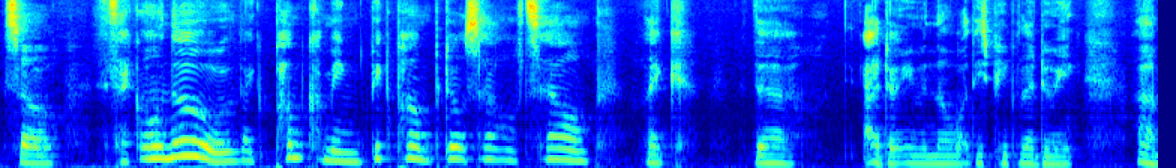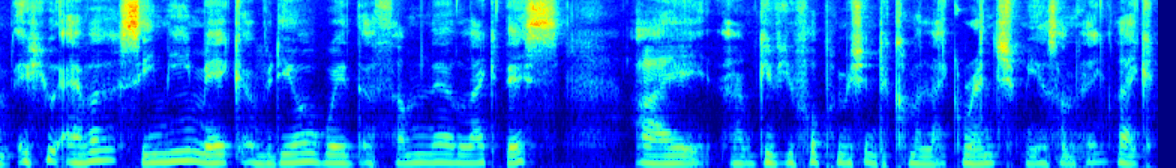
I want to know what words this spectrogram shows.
So it's like, oh no, like pump coming, big pump, don't sell, sell. Like the I don't even know what these people are doing. Um, if you ever see me make a video with a thumbnail like this, I uh, give you full permission to come and like wrench me or something. Like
